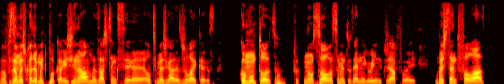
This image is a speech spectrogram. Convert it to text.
vou fazer uma escolha muito pouco original, mas acho que tem que ser a última jogada dos Lakers como um todo, porque não só o lançamento do Danny Green, que já foi bastante falado,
